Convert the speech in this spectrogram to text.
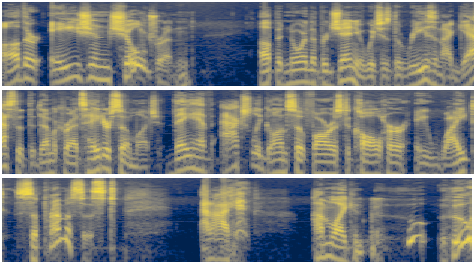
other Asian children up in Northern Virginia, which is the reason I guess that the Democrats hate her so much. They have actually gone so far as to call her a white supremacist. And I I'm like who who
